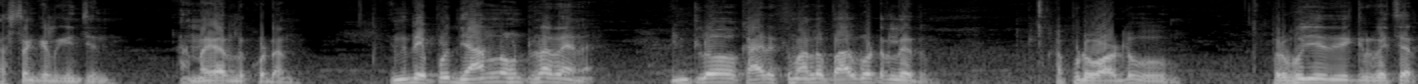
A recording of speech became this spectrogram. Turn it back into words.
కష్టం కలిగించింది అన్నగారులకు కూడా ఎందుకంటే ఎప్పుడు ధ్యానంలో ఉంటున్నారు ఆయన. ఇంట్లో కార్యక్రమాల్లో పాల్గొట్టలేదు. అప్పుడు వాళ్ళు ప్రభుజీ దగ్గరికి వచ్చారు.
